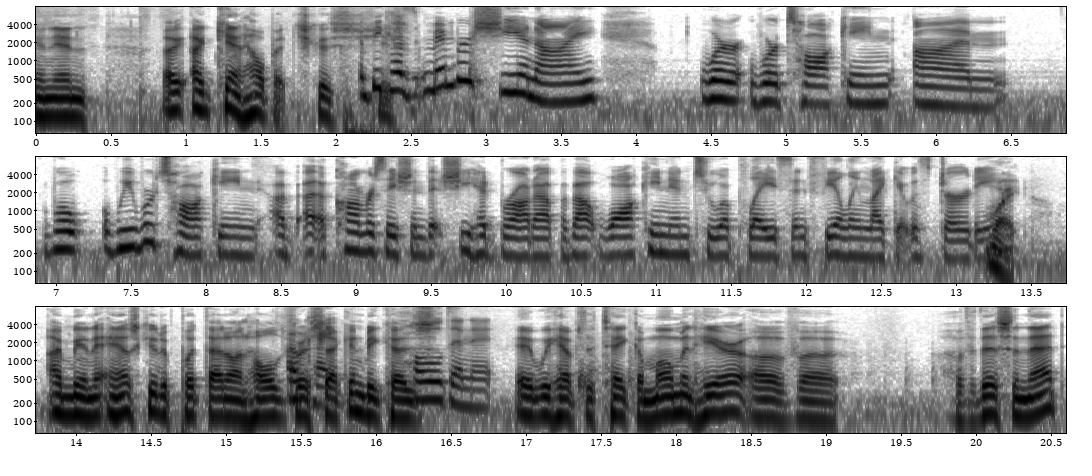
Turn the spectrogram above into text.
and and I, I can't help it because Because remember, she and I were were talking. Um, well, we were talking a, a conversation that she had brought up about walking into a place and feeling like it was dirty. right. I'm going to ask you to put that on hold for Okay. a second because Holding it. uh, we have to take a moment here of uh, of this and that,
